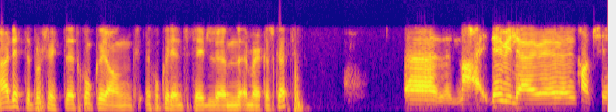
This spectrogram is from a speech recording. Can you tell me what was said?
Er dette prosjektet et en konkurrent til um, America's Cup? Eh, nei, det vil jeg eh, kanskje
